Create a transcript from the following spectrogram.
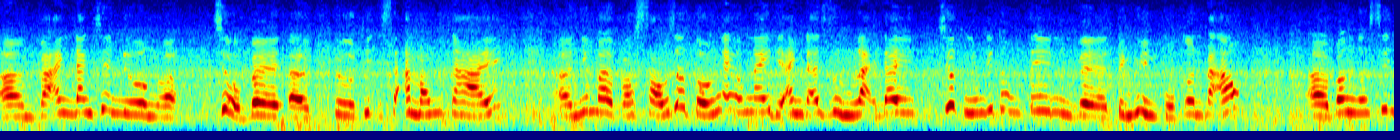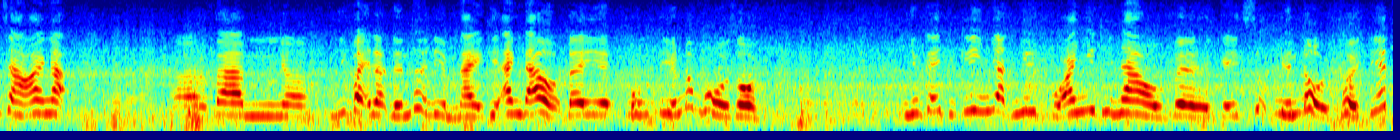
và anh đang trên đường trở về từ thị xã Móng Cái. Nhưng mà vào 6 giờ tối ngày hôm nay thì anh đã dừng lại đây trước những cái thông tin về tình hình của cơn bão. Vâng xin chào anh ạ. Và như vậy là đến thời điểm này thì anh đã ở đây 4 tiếng đồng hồ rồi. Những cái ghi nhận như của anh như thế nào về cái sự biến đổi thời tiết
